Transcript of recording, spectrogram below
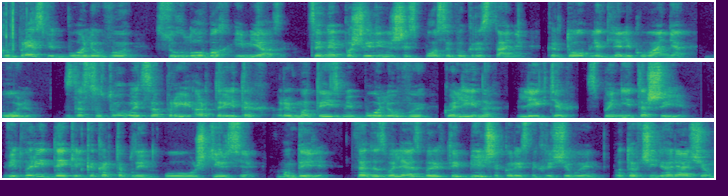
Компрес від болю в суглобах і м'язах. Це найпоширеніший спосіб використання картоплі для лікування болю. Застосовується при артритах, ревматизмі, болю в колінах, ліктях, спині та шиї. Відваріть декілька картоплин у шкірці в мундирі. Це дозволяє зберегти більше корисних речовин. Потовчіть гарячу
